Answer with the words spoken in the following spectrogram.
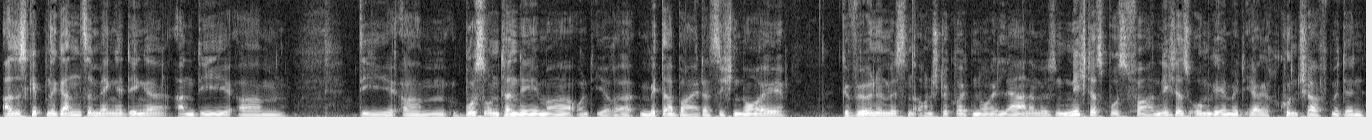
Also es gibt eine ganze Menge Dinge, an die ähm, die Busunternehmer und ihre Mitarbeiter sich neu gewöhnen müssen, auch ein Stück weit neu lernen müssen. Nicht das Busfahren, nicht das Umgehen mit ihrer Kundschaft, mit den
